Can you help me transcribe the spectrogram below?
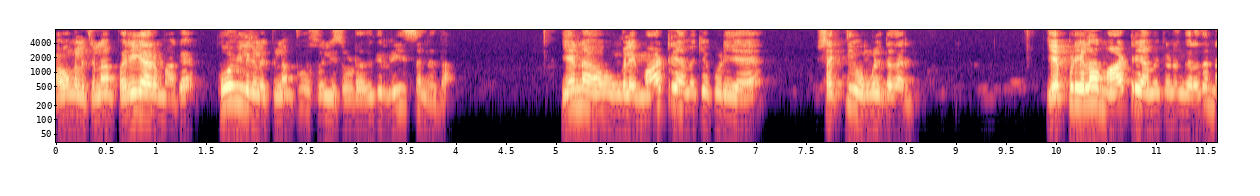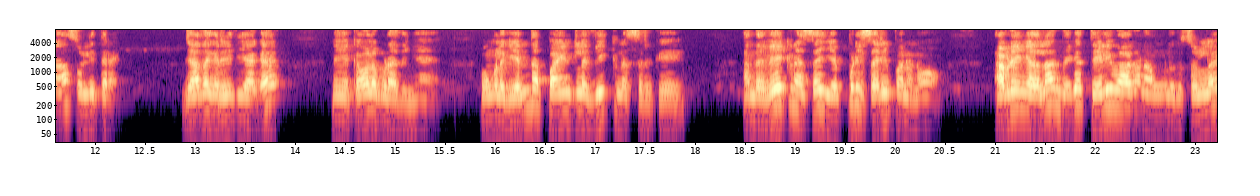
அவங்களுக்கெல்லாம் பரிகாரமாக கோவில்களுக்கெல்லாம் பூ சொல்லி சொல்கிறதுக்கு ரீசன் இதுதான். ஏன்னா உங்களை மாற்றி அமைக்கக்கூடிய சக்தி உங்கள்கிட்ட தான் இருக்கு. எப்படியெல்லாம் மாற்றி அமைக்கணுங்கிறத நான் சொல்லித்தரேன். ஜாதக ரீதியாக நீங்கள் கவலைப்படாதீங்க. உங்களுக்கு எந்த பாயிண்டில் வீக்னஸ் இருக்குது அந்த வீக்னஸை எப்படி சரி பண்ணணும்? அப்படிங்கிறதெல்லாம் மிக தெளிவாக நான் உங்களுக்கு சொல்ல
